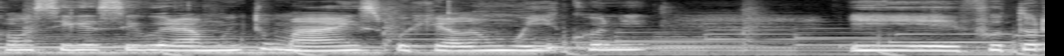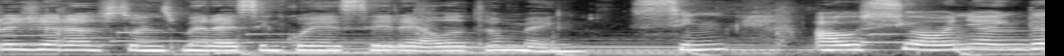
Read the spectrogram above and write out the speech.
consiga segurar muito mais, porque ela é um ícone e futuras gerações merecem conhecer ela também. Sim, a Alcione ainda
